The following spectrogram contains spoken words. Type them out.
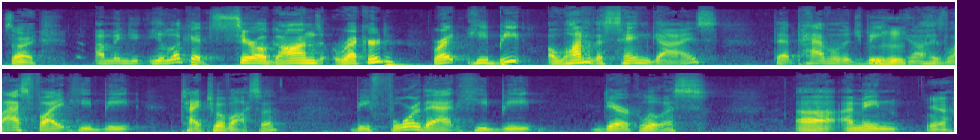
sorry. I mean, you, you look at Ciryl Gane's record, right? He beat a lot of the same guys that Pavlovich beat. You know, his last fight, he beat Tai Tuivasa. Before that, he beat Derrick Lewis. Uh, I mean, Yeah.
